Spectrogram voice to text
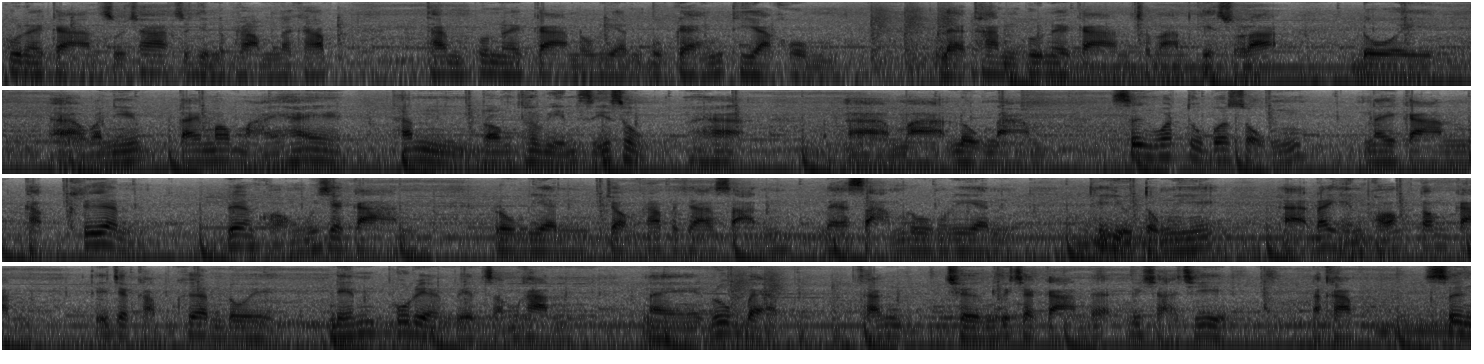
ผู้ในวยการสุชาติสุจินทพรรมนะครับ ท่านผู้ในวยการโรงเรียนบุกแกงวิทยาคม และท่านผู้ในวยการสมานเกษระโดยวันนี้ได้มอบหมายให้ท่านรองทวินศรีสุขนะฮะมาลงนาม ซึ่งวัตถุประสงค์ในการขับเคลื่อนเรื่องของวิชาการโรงเรียนจอมพระประชาสรรและ 3 โรงเรียนที่อยู่ตรงนี้ได้เห็นพ้องต้องกันที่จะขับเคลื่อนโดยเน้นผู้เรียนเป็นสำคัญในรูปแบบทั้งเชิงวิชาการและวิชาชีพนะครับ ซึ่ง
